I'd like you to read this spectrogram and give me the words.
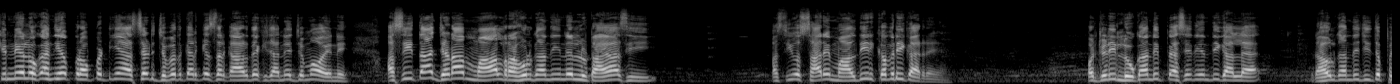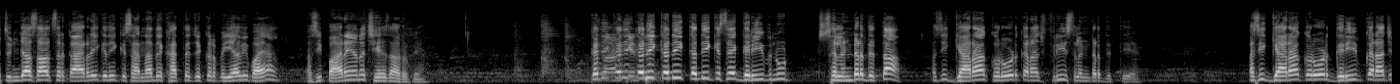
ਕਿੰਨੇ ਲੋਕਾਂ ਦੀਆਂ ਪ੍ਰਾਪਰਟੀਆਂ ਐਸੈਟ ਜ਼ਬਤ ਕਰਕੇ ਸਰਕਾਰ ਦੇ ਖਜ਼ਾਨੇ ਜਮ੍ਹਾਂ ਹੋਏ ਨੇ। ਅਸੀਂ ਤਾਂ ਜਿਹੜਾ ਮਾਲ ਰਾਹੁਲ ਗਾਂਧੀ ਨੇ ਲੁਟਾਇਆ ਸੀ, ਅਸੀਂ ਉਹ ਸਾਰੇ ਮਾਲ ਦੀ ਰਿਕਵਰੀ ਕਰ ਰਹੇ ਹਾਂ। ਔਰ ਜਿਹੜੀ ਲੋਕਾਂ ਦੇ ਪੈਸੇ ਦੇਣ ਦੀ ਗੱਲ ਹੈ, ਰਾਹੁਲ ਗਾਂਧੀ ਜੀ ਤਾਂ 55 ਸਾਲ ਸਰਕਾਰ ਰਹੀ, ਕਦੀ ਕਿਸਾਨਾਂ ਦੇ ਖਾਤੇ 'ਚ ਇੱਕ ਰੁਪਈਆ ਵੀ ਪਾਇਆ। ਅਸੀਂ ਪਾ ਰਹੇ ਹਾਂ ਨਾ 6000 ਰੁਪਇਆ ਕਦੀ ਕਦੀ ਕਦੀ ਕਦੀ ਕਦੀ ਕਿਸੇ ਗਰੀਬ ਨੂੰ ਸਿਲੰਡਰ ਦਿੱਤਾ ਅਸੀਂ 11 ਕਰੋੜ ਘਰਾਂ 'ਚ ਫ੍ਰੀ ਸਿਲੰਡਰ ਦਿੱਤੇ ਆ। ਅਸੀਂ 11 ਕਰੋੜ ਗਰੀਬ ਘਰਾਂ 'ਚ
